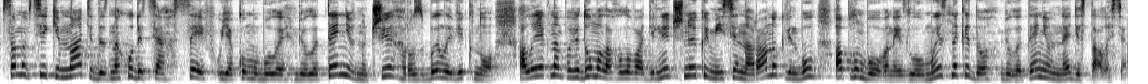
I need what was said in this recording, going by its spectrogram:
Саме в цій кімнаті, де знаходиться сейф, у якому були бюлетені, вночі розбили вікно. Але, як нам повідомила голова дільничної комісії, на ранок він був апломбований. Зловмисники до бюлетенів не дісталися.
